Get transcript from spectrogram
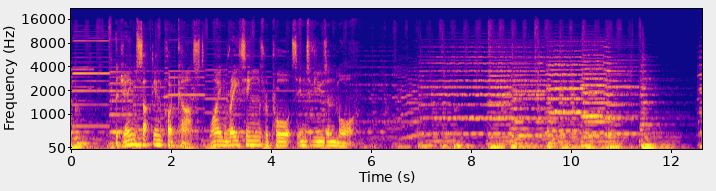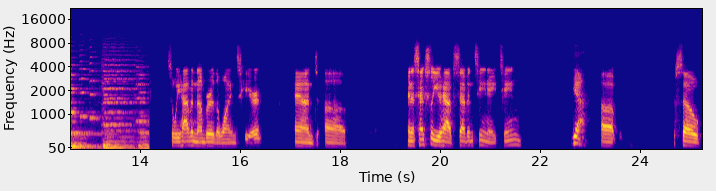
The James Suckling Podcast wine ratings, reports, interviews, and more. So we have a number of the wines here, and uh, and essentially you have 17, 18. Yeah. Uh, so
